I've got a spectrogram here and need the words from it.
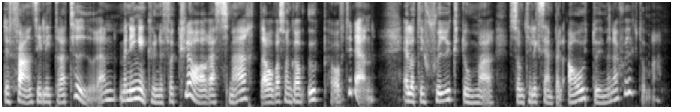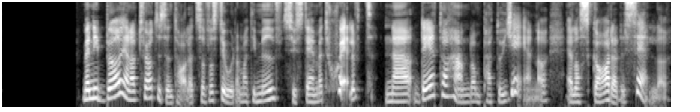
Det fanns i litteraturen, men ingen kunde förklara smärta och vad som gav upphov till den, eller till sjukdomar som till exempel autoimmuna sjukdomar. Men i början av 2000-talet så förstod de att immunsystemet självt, när det tar hand om patogener eller skadade celler,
